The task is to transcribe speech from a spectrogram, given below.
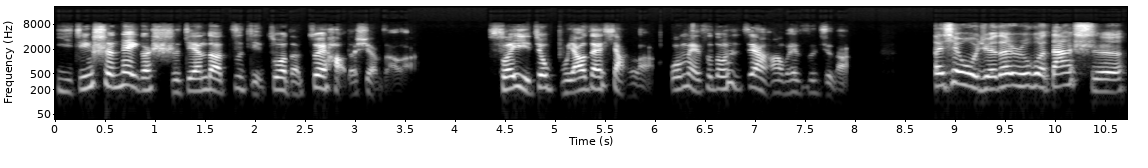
已经是那个时间的自己做的最好的选择了，所以就不要再想了。我每次都是这样安慰自己的。而且我觉得，如果当时，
